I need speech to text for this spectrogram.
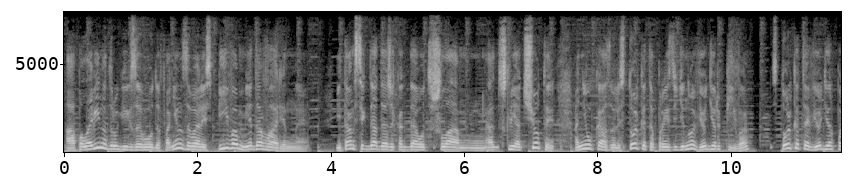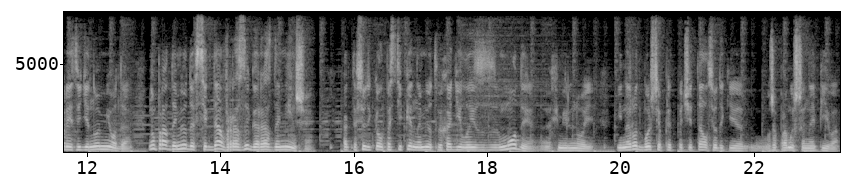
А половина других заводов, они назывались пивом медоваренное. И там всегда, даже когда вот шла, шли отчеты, они указывали, столько-то произведено ведер пива, столько-то ведер произведено меда. Но, правда, меда всегда в разы гораздо меньше. Как-то все-таки он постепенно мед выходил из моды э, хмельной, и народ больше предпочитал все-таки уже промышленное пиво.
